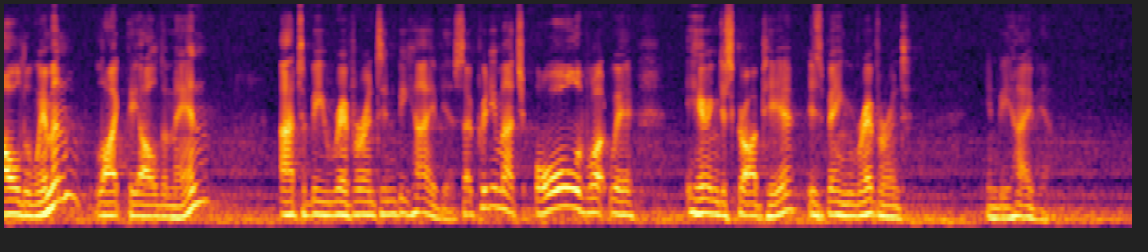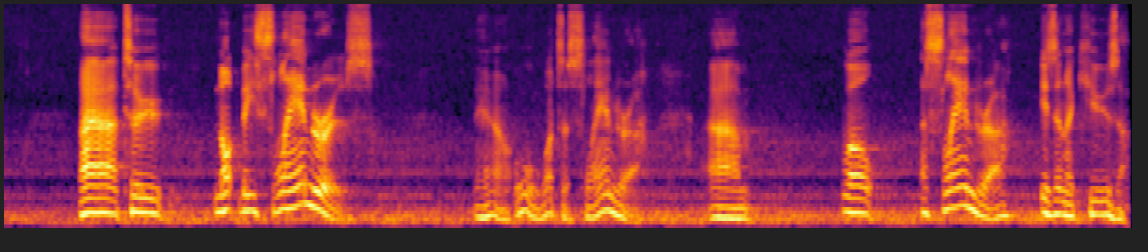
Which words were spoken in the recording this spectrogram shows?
Older women, like the older men, are to be reverent in behaviour. So, pretty much all of what we're hearing described here is being reverent in behaviour. They are to not be slanderers. Now, oh, what's a slanderer? Um, well, a slanderer is an accuser.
